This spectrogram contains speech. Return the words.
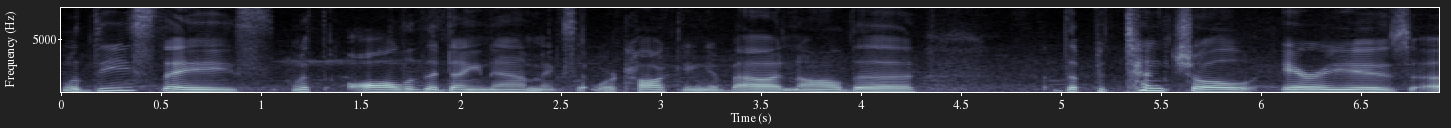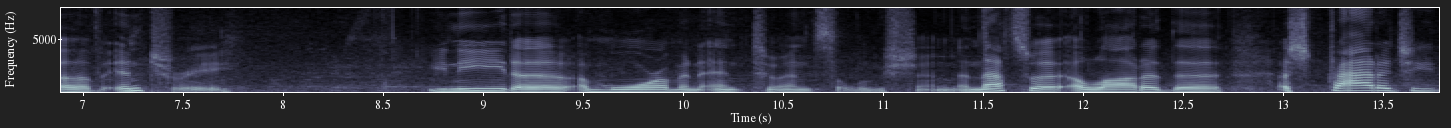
Well, these days, with all of the dynamics that we're talking about and all the, the potential areas of entry, you need a, a more of an end-to-end -end solution. And that's what a lot of the, a strategy,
